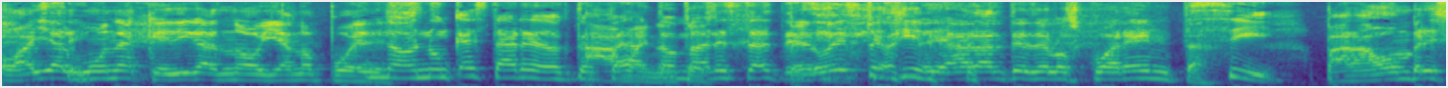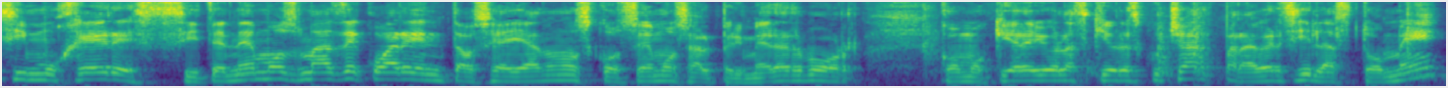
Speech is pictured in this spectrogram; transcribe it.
o hay alguna que digas, no, ya no puedes. No, nunca es tarde, doctor, Ah, para bueno, tomar entonces, estas Pero decisiones. esto es ideal antes de los 40. Sí. Para hombres y mujeres, si tenemos más de 40, o sea, ya no nos cosemos al primer hervor, como quiera yo las quiero escuchar para ver si las tomé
